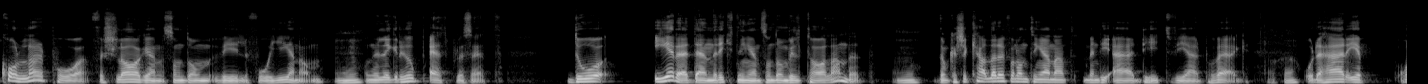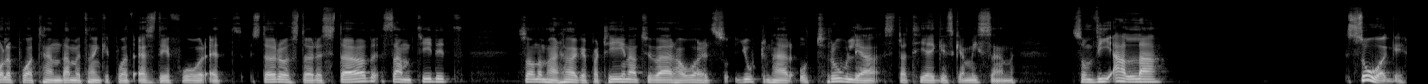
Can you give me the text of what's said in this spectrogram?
kollar på förslagen som de vill få igenom, och ni lägger ihop ett plus ett, då är det den riktningen som de vill ta landet. De kanske kallar det för någonting annat, men det är dit vi är på väg. Och det här är, håller på att hända med tanke på att SD får ett större och större stöd samtidigt som de här högerpartierna tyvärr har varit, så- gjort den här otroliga strategiska missen som vi alla såg.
